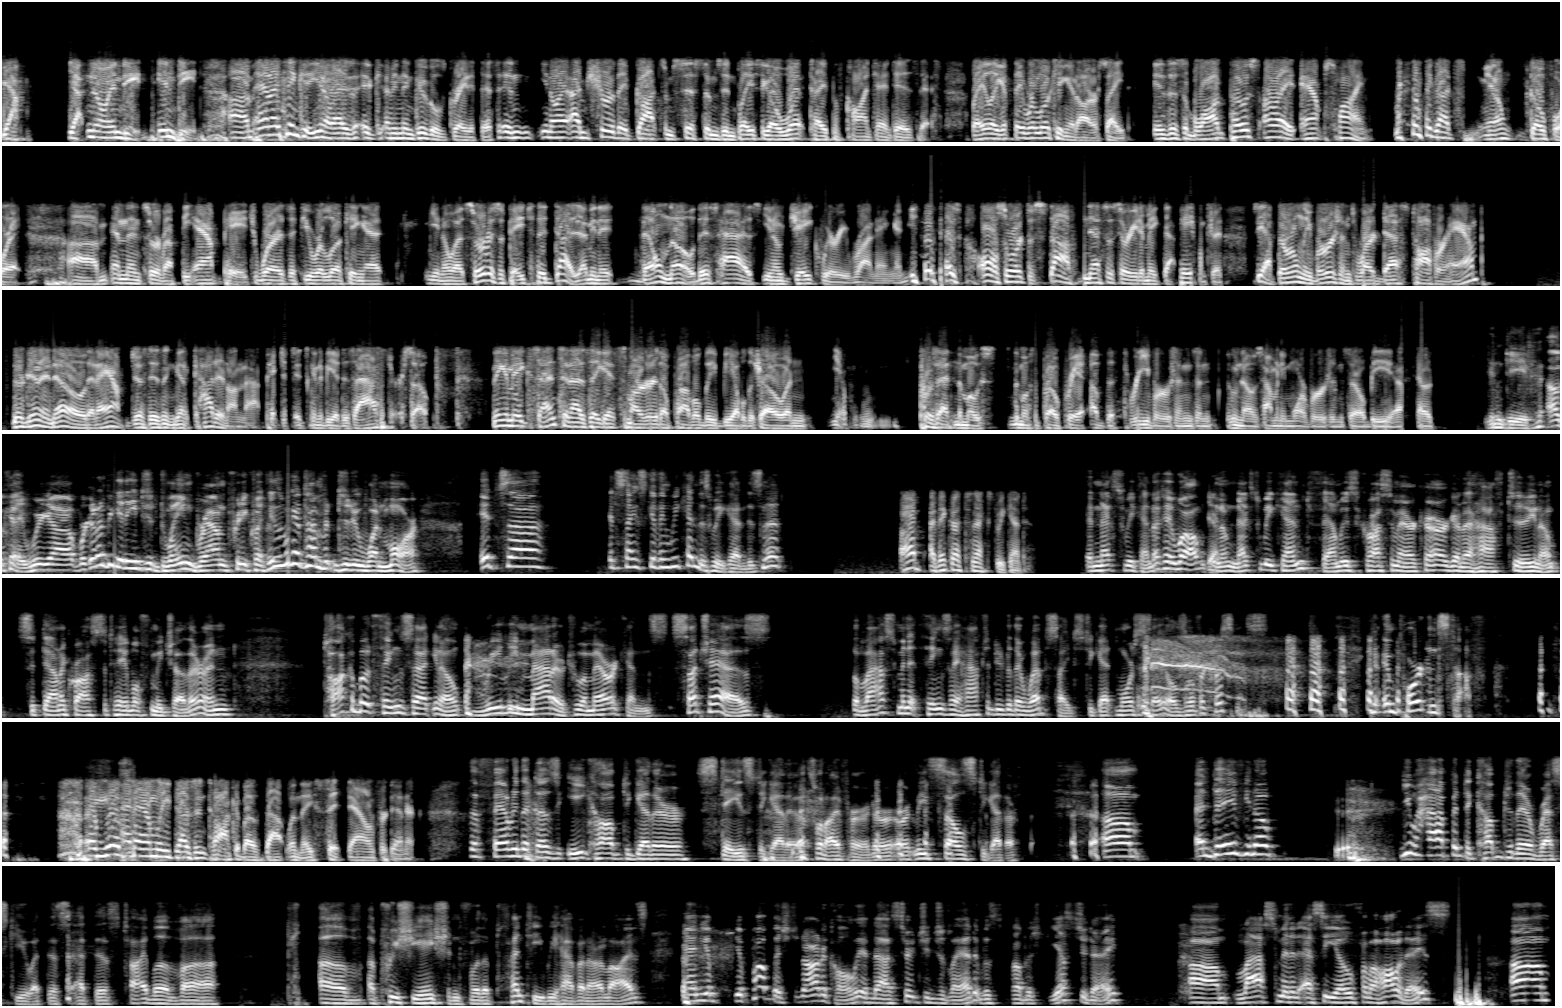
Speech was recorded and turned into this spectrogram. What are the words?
Yeah. Yeah, no, indeed, indeed, um, and I think you know, as I mean, and Google's great at this, and you know, I, I'm sure they've got some systems in place to go, what type of content is this, right? Like if they were looking at our site, is this a blog post? All right, AMP's fine. like that's you know, go for it, um, and then serve up the AMP page. Whereas if you were looking at you know a services page that does, I mean, it, they'll know this has you know jQuery running, and you know has all sorts of stuff necessary to make that page function. So yeah, if there are only versions where desktop or AMP, they're going to know that AMP just isn't going to cut it on that page. It's going to be a disaster. So I think it makes sense. And as they get smarter, they'll probably be able to show and you know present the most the most appropriate of the three versions. And who knows how many more versions there'll be. Uh, Indeed. Okay, we uh, we're going to be getting to Duane Brown pretty quickly. We got time to do one more. It's uh, it's Thanksgiving weekend this weekend, isn't it? uh, I think that's next weekend. And next weekend. Okay, well, Yeah. you know, next weekend, families across America are going to have to, you know, sit down across the table from each other and talk about things that, you know, really matter to Americans, such as the last minute things they have to do to their websites to get more sales over Christmas. Important stuff. And what family doesn't talk about that when they sit down for dinner? The family that does ECOB together stays together. That's what I've heard, or, or at least sells together. Um, and Dave, you know, you happened to come to their rescue at this at this time of uh, of appreciation for the plenty we have in our lives, and you you published an article in uh, Search Engine Land. It was published yesterday. Um, last minute SEO for the holidays. Um,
